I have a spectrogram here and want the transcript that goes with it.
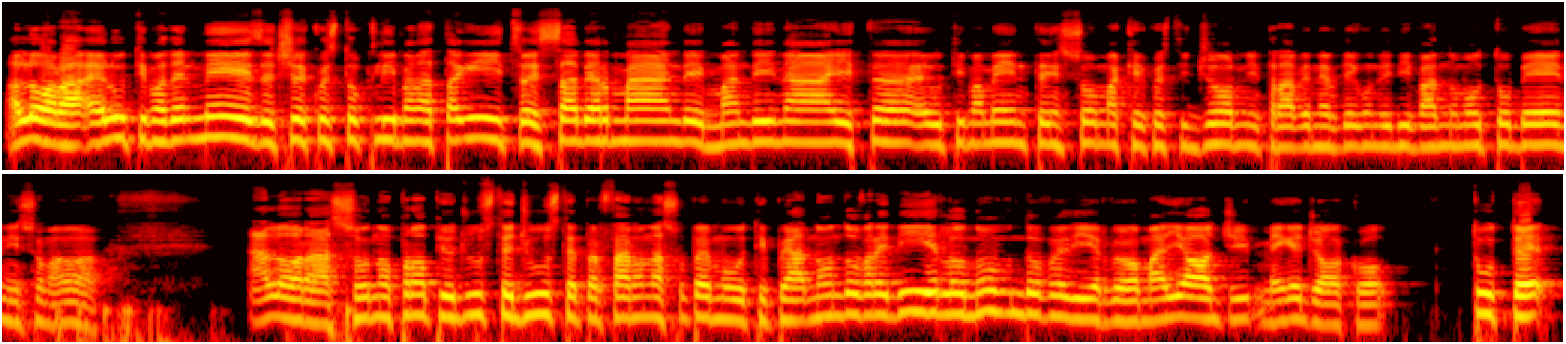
allora, è l'ultima del mese, c'è questo clima natalizio, è Cyber Monday, Monday Night, e ultimamente insomma che questi giorni tra venerdì e lunedì vanno molto bene, insomma... Allora, allora, sono proprio giuste giuste per fare una super multipla. Non dovrei dirlo, non dovrei dirvelo, ma io oggi me le gioco tutte.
